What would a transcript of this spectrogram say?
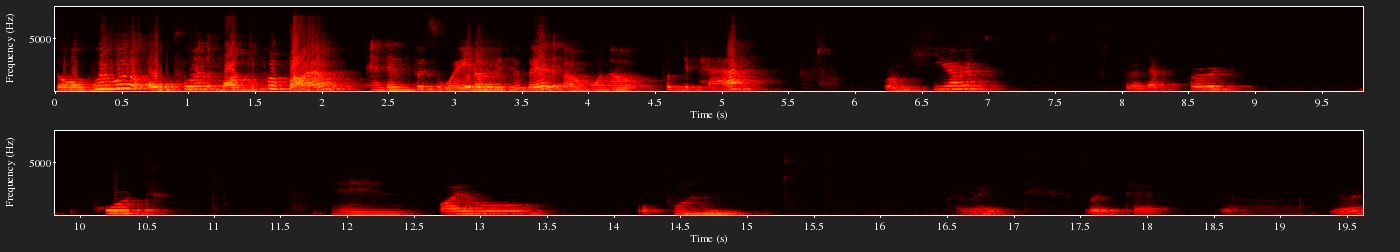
So we will open multiple files and then please wait a little bit. I want to put the path from here, ThreatExpert, port, and file, open, right? Thread tag uh, here.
